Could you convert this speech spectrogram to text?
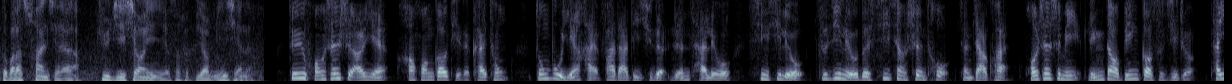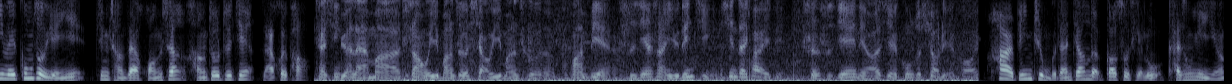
都把它串起来了，聚集效应也是比较明显的。对于黄山市而言，杭黄高铁的开通。东部沿海发达地区的人才流、信息流、资金流的西向渗透将加快。黄山市民林道斌告诉记者，他因为工作原因，经常在黄山、杭州之间来回跑。开心，原来嘛，上午一班车，下午一班车的不方便，时间上有点紧。现在快一点，省时间一点，而且工作效率也高。哈尔滨至牡丹江的高速铁路开通运营，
